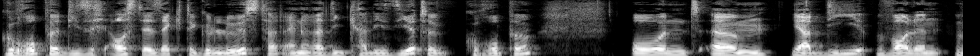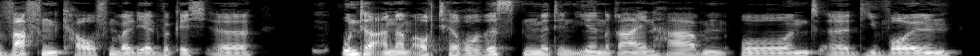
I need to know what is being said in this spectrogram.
Gruppe, die sich aus der Sekte gelöst hat, eine radikalisierte Gruppe. Und ähm, ja, die wollen Waffen kaufen, weil die halt wirklich äh, unter anderem auch Terroristen mit in ihren Reihen haben und äh, die wollen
